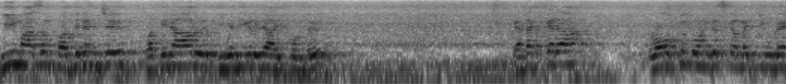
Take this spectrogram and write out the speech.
ഈ മാസം പതിനഞ്ച് പതിനാറ് തീയതികളിലായിക്കൊണ്ട് എടക്കര ബ്ലോക്ക് കോൺഗ്രസ് കമ്മിറ്റിയുടെ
